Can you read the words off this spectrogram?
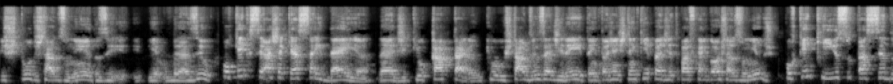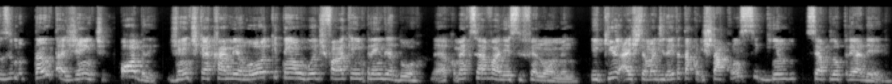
estuda os Estados Unidos e, e, e, o Brasil, por que, que você acha que essa ideia né, de que o capital, que os Estados Unidos é direita, então a gente tem que ir para a direita para ficar igual aos Estados Unidos? Por que, que isso está seduzindo tanta gente pobre? Gente que é camelô que tem orgulho de falar que é empreendedor. Né? Como é que você avalia esse fenômeno? E que a extrema-direita tá, está conseguindo se apropriar dele?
